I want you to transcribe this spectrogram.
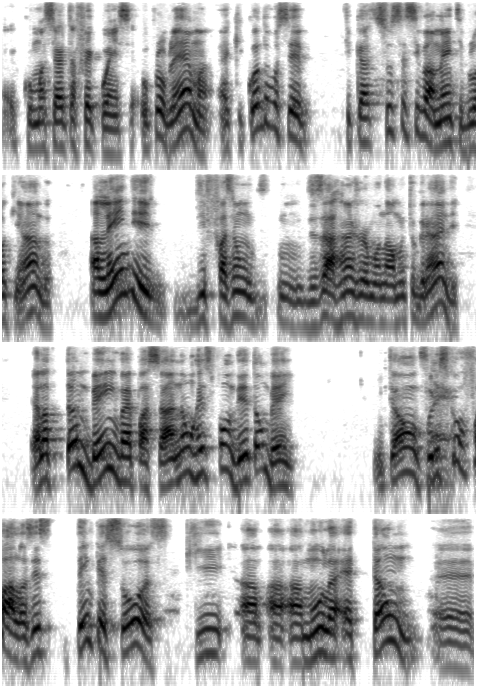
é, com uma certa frequência. O problema é que quando você fica sucessivamente bloqueando, além de, de fazer um, um desarranjo hormonal muito grande, ela também vai passar a não responder tão bem. Então, por é. isso que eu falo, às vezes tem pessoas que a, a, a mula é tão é,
